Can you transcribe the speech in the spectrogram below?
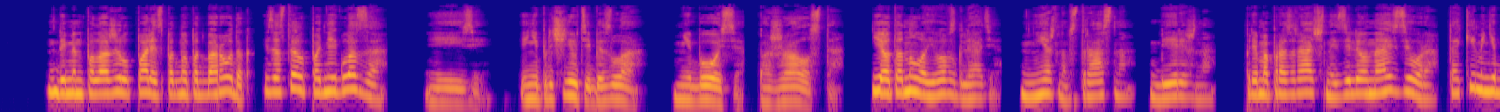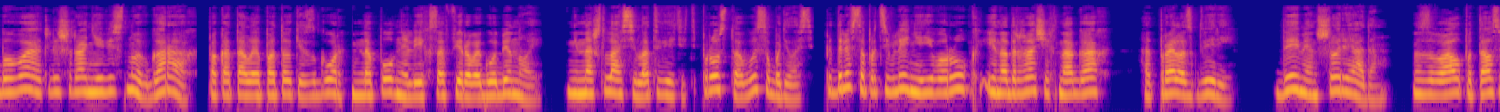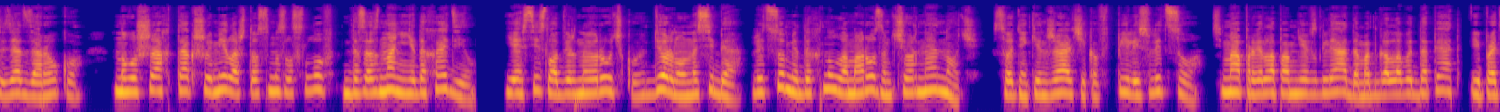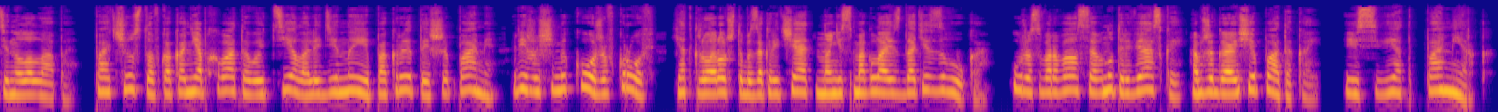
Дымин положил палец под мой подбородок и заставил поднять глаза. «Изи, и не причиню тебе зла. Не бойся, пожалуйста». Я утонула в его взгляде. Нежном, страстном, бережном. Прямо прозрачные зеленые озера. Такими не бывают лишь ранней весной в горах, пока талые потоки с гор не наполнили их сапфировой глубиной. Не нашла сил ответить, просто высвободилась, преодолев сопротивление его рук и на дрожащих ногах отправилась к двери. Дэмиан шел рядом. Звал, пытался взять за руку, но в ушах так шумело, что смысл слов до сознания не доходил. Я стисла дверную ручку, дернула на себя. Лицо мне дыхнула морозом черная ночь. Сотни кинжальчиков впились в лицо. Тьма провела по мне взглядом от головы до пят и протянула лапы. Почувствовав, как они обхватывают тело, ледяные, покрытые шипами, режущими кожу в кровь, я открыла рот, чтобы закричать, но не смогла издать и звука. Ужас ворвался внутрь вязкой, обжигающей патокой, и свет померк.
